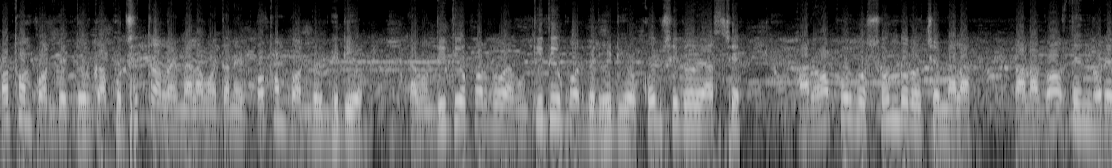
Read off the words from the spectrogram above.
প্রথম পর্বের দুর্গাপুর চিত্রালয় মেলা ময়দানের প্রথম পর্বের ভিডিও এবং দ্বিতীয় পর্ব এবং তৃতীয় পর্বের ভিডিও খুব শীঘ্রই আসছে। আর অপূর্ব সুন্দর হচ্ছে মেলা। টানা দশ দিন ধরে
